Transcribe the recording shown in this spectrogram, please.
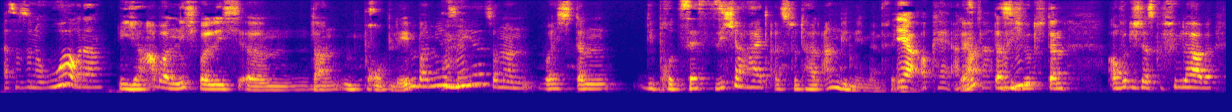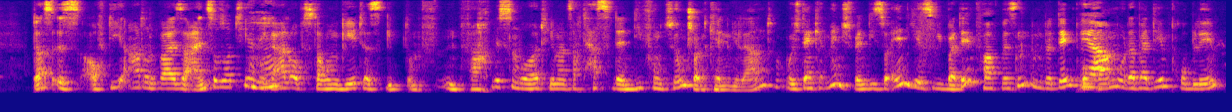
also so eine Ruhe oder? Ja, aber nicht, weil ich ähm, da ein Problem bei mir mhm. sehe, sondern weil ich dann die Prozesssicherheit als total angenehm empfinde. Ja, okay, alles ja? klar. Dass mhm. ich wirklich dann auch wirklich das Gefühl habe, das ist auf die Art und Weise einzusortieren, mhm. egal ob es darum geht, es gibt um ein Fachwissen, wo heute jemand sagt, hast du denn die Funktion schon kennengelernt? Wo ich denke, Mensch, wenn die so ähnlich ist wie bei dem Fachwissen und bei dem Programm ja. oder bei dem Problem,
